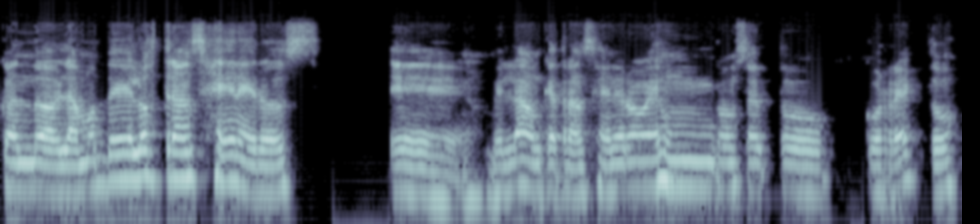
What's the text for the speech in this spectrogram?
cuando hablamos de los transgéneros, eh, ¿verdad? Aunque transgénero es un concepto correcto,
